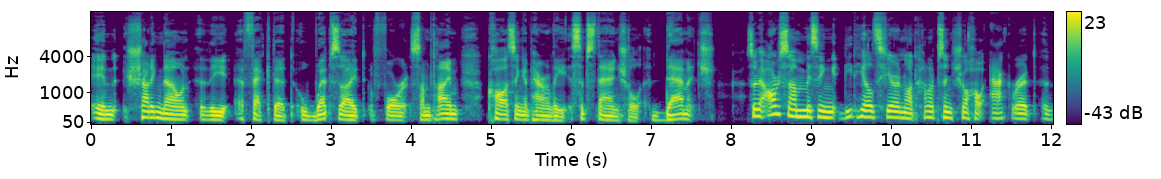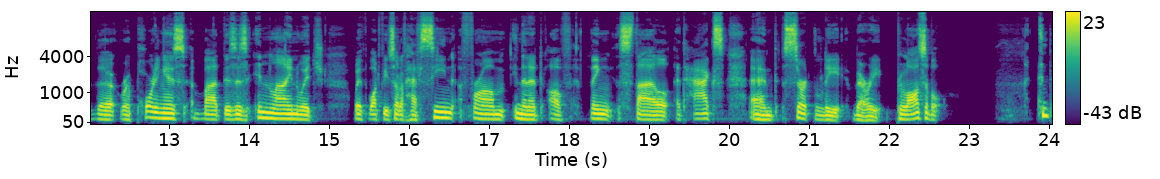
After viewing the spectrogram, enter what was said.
in shutting down the affected website for some time, causing apparently substantial damage. So there are some missing details here, not 100% sure how accurate the reporting is, but this is in line with, with what we sort of have seen from Internet of Thing style attacks and certainly very plausible. And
